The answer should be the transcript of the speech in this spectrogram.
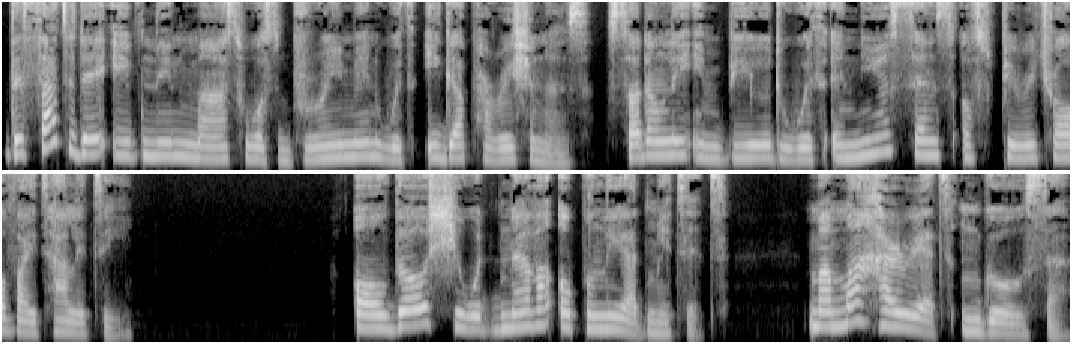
the Saturday evening Mass was brimming with eager parishioners, suddenly imbued with a new sense of spiritual vitality. Although she would never openly admit it, Mama Harriet Ngosa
